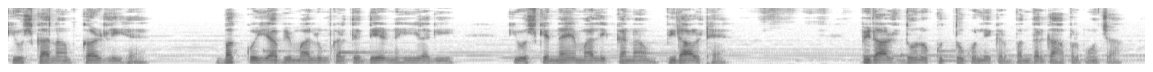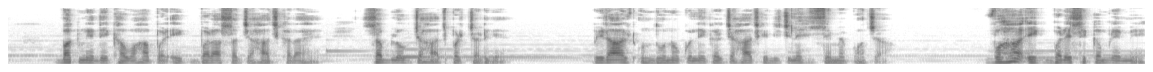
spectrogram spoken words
कि उसका नाम कर्ली है। बक को यह भी मालूम करते देर नहीं लगी कि उसके नए मालिक का नाम पिराल्ट है। पिराल्ट दोनों कुत्तों को लेकर बंदरगाह पर पहुँचा। बक ने देखा वहाँ पर एक बड़ा सा जहाज़ खड़ा है। सब लोग जहाज़ पर चढ़ गए। पिराल्ट उन दोनों को लेकर जहाज़ के निचले हिस्से में पहुँचा। वहाँ एक बड़े से कमरे में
